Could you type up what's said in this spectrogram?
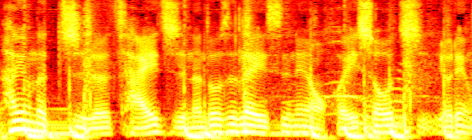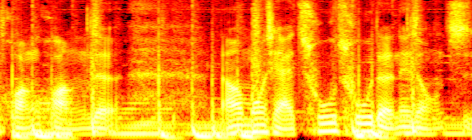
它用的纸的材质呢，都是类似那种回收纸，有点黄黄的，然后摸起来粗粗的那种纸。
